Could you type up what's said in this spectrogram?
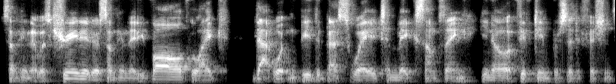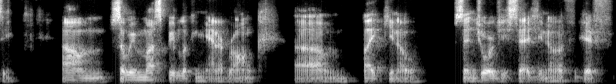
something that was created or something that evolved like that wouldn't be the best way to make something you know at 15% efficiency. Um, so we must be looking at it wrong. Um, like you know Szent-Györgyi said you know if if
